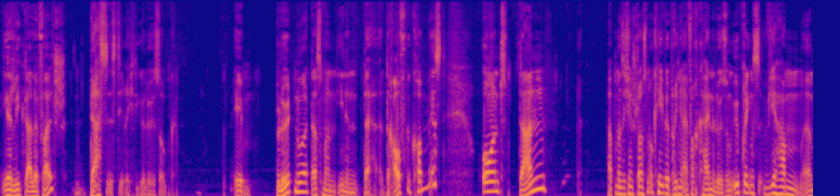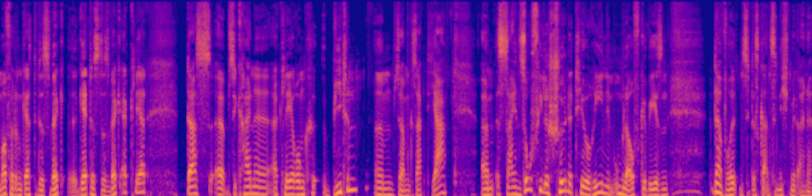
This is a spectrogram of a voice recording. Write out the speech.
ihr liegt alle falsch, das ist die richtige Lösung. Eben. Blöd nur, dass man ihnen da drauf gekommen ist und dann hat man sich entschlossen, okay, wir bringen einfach keine Lösung. Übrigens, wir haben äh, Moffat und Gettis das weg, Gettis das weg erklärt, dass äh, sie keine Erklärung bieten. Ähm, sie haben gesagt, ja, ähm, es seien so viele schöne Theorien im Umlauf gewesen, da wollten sie das Ganze nicht mit einer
